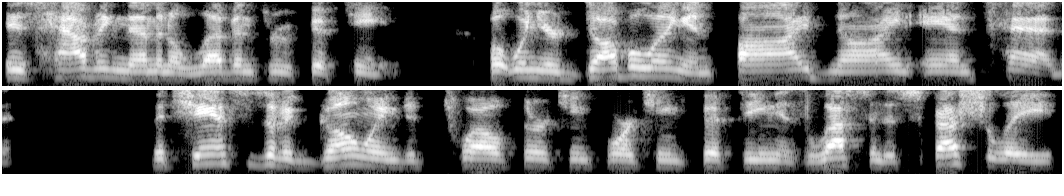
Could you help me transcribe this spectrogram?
is having them in 11 through 15. But when you're doubling in 5, 9, and 10, the chances of it going to 12, 13, 14, 15 is lessened, especially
